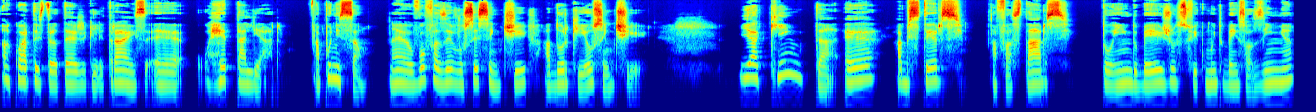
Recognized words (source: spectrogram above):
A quarta estratégia que ele traz é retaliar, a punição. Né? Eu vou fazer você sentir a dor que eu senti. E a quinta é abster-se, afastar-se. Tô indo, beijos, fico muito bem sozinha.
